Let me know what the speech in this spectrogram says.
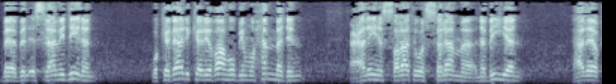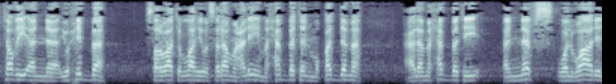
بالإسلام دينا وكذلك رضاه بمحمد عليه الصلاة والسلام نبيا. هذا يقتضي أن يحبه صلوات الله وسلامه عليه محبة مقدمة على محبة النفس والوالد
